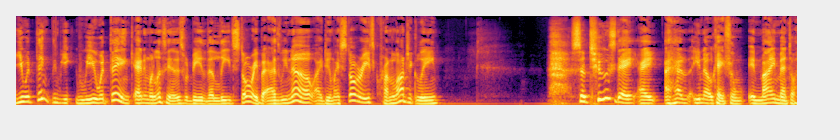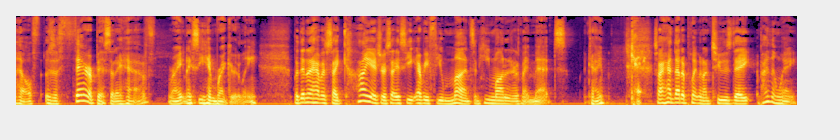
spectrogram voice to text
You would think we would think anyone listening to this would be the lead story, but as we know, I do my stories chronologically. So Tuesday, I I had you know okay. So in my mental health, there's a therapist that I have, right, and I see him regularly. But then I have a psychiatrist I see every few months, and he monitors my meds. Okay. Okay. So I had that appointment on Tuesday. By the way,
